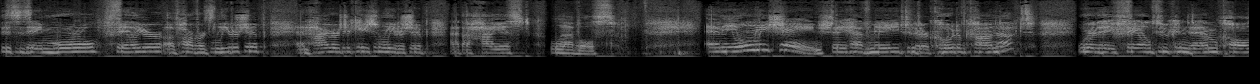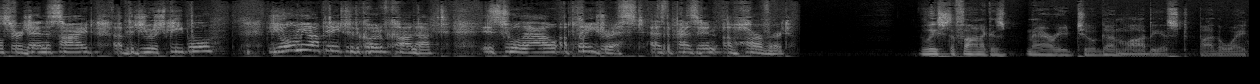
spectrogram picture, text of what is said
This is a moral failure of Harvard's leadership and higher education leadership at the highest levels. And the only change they have made to their code of conduct, where they failed to condemn calls for genocide of the Jewish people, the only update to the code of conduct is to allow a plagiarist as the president of Harvard. Elise Stefanik is married to a gun lobbyist, by the way.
